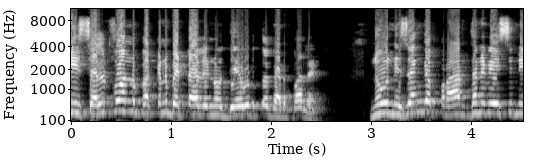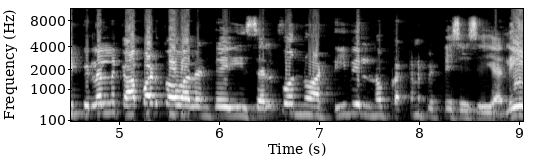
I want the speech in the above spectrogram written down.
ఈ సెల్ ఫోన్ పక్కన పెట్టాలి నువ్వు దేవుడితో గడపాలంటే. నువ్వు నిజంగా ప్రార్థన వేసి నీ పిల్లల్ని కాపాడుకోవాలంటే ఈ సెల్ ఫోన్ను ఆ టీవీలను ప్రక్కన పెట్టేసేసేయాలి.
